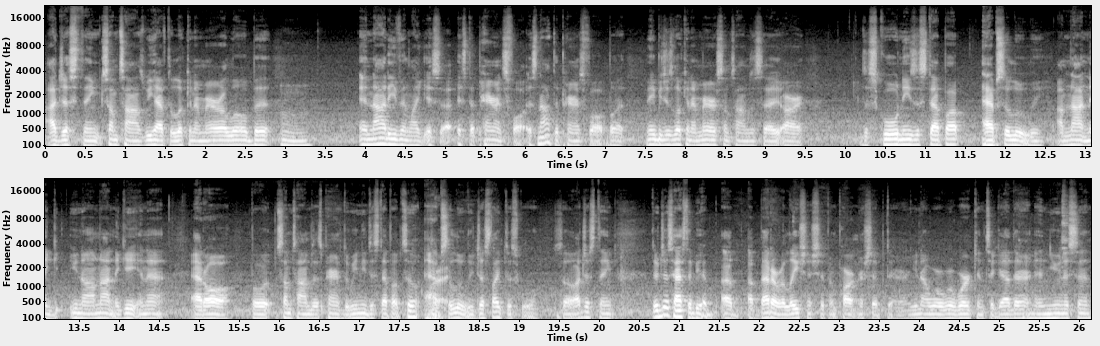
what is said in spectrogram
I just think sometimes we have to look in the mirror a little bit, mm-hmm. And not even like it's a, it's the parents' fault. It's not the parents' fault, but maybe just look in the mirror sometimes and say, all right, the school needs to step up. Absolutely, I'm not neg- you know I'm not negating that at all but sometimes as parents, do we need to step up too? Absolutely, right. just like the school. So I just think there just has to be a, a, a, better relationship and partnership there, you know, where we're working together mm-hmm. in unison.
